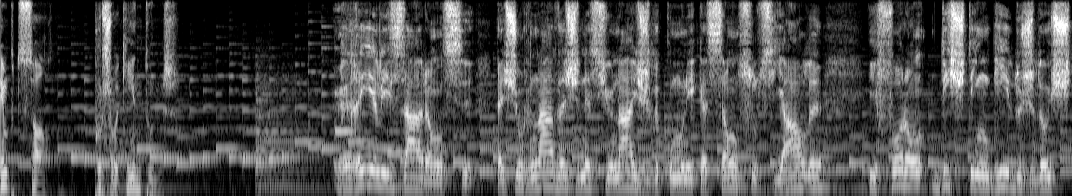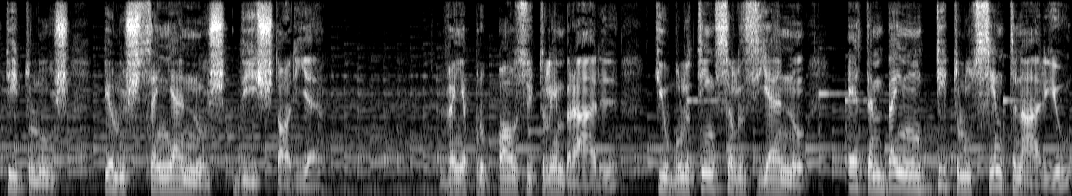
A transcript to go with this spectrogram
Tempo de Sol, por Joaquim Antunes. Realizaram-se as Jornadas Nacionais de Comunicação Social e foram distinguidos dois títulos pelos 100 anos de história. Vem a propósito lembrar que o Boletim Salesiano é também um título centenário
